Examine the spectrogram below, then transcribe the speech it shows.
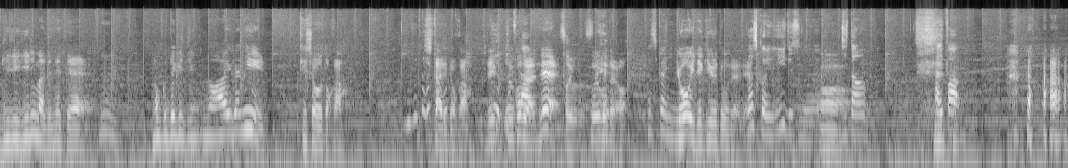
ギリギリまで寝てうん、目的地の間に化粧とかしたりとか。でそういうことだよ ね。そういうことですそういうことね。よ確かに。用意できるってことだよね。確かにいいですね。うん。時短。タイパ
